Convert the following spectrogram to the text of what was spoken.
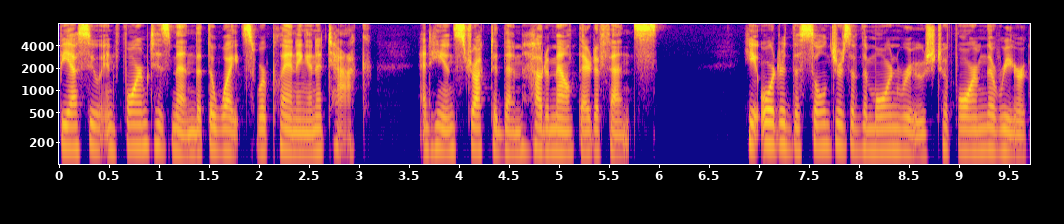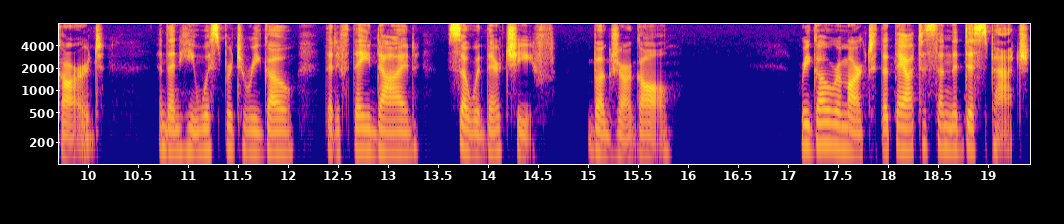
Biassou informed his men that the whites were planning an attack, and he instructed them how to mount their defense. He ordered the soldiers of the Morne Rouge to form the rear guard, and then he whispered to Rigaud that if they died, so would their chief, Bug Jargal. Rigaud remarked that they ought to send the dispatch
